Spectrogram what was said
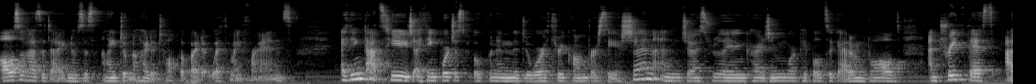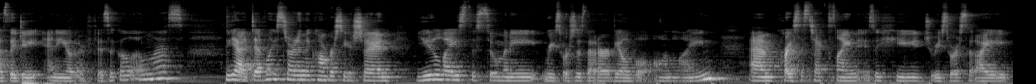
also has a diagnosis, and I don't know how to talk about it with my friends. I think that's huge. I think we're just opening the door through conversation and just really encouraging more people to get involved and treat this as they do any other physical illness. Yeah, definitely starting the conversation. Utilize the so many resources that are available online. Um, Crisis Text Line is a huge resource that I,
